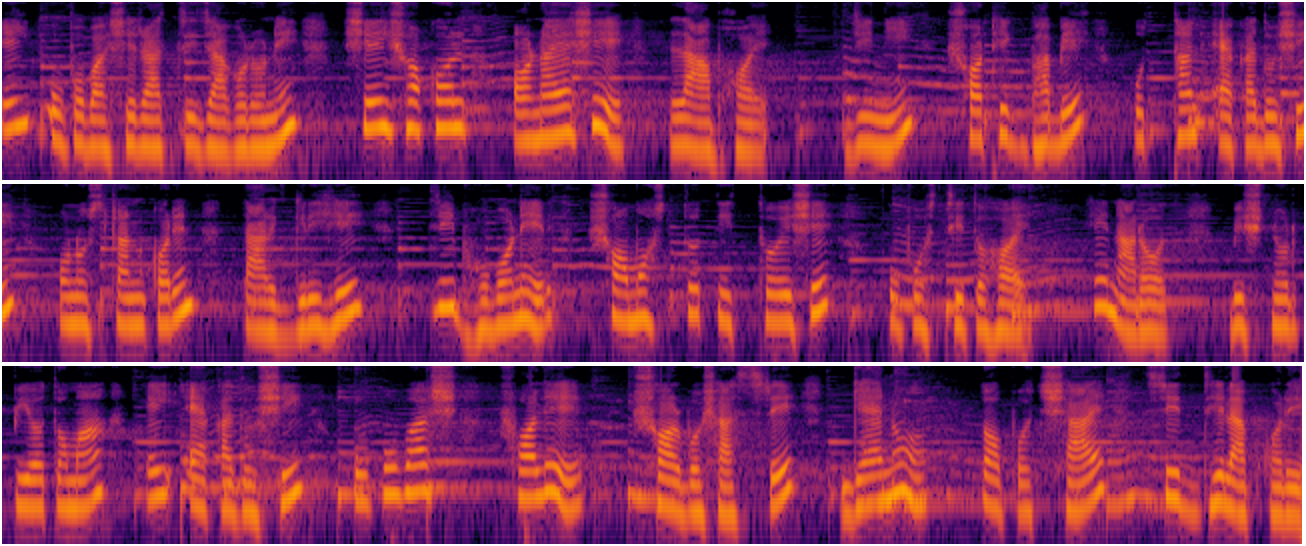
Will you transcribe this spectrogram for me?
এই উপবাসের রাত্রি জাগরণে সেই সকল অনায়াসে লাভ হয়, যিনি সঠিকভাবে উত্থান একাদশী অনুষ্ঠান করেন তার গৃহে ত্রিভুবনের সমস্ত তীর্থ এসে উপস্থিত হয়। হে নারদ, বিষ্ণুর প্রিয়তমা, এই একাদশী উপবাস ফলে সর্বশাস্ত্রে জ্ঞান তপস্যায় সিদ্ধি লাভ করে।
